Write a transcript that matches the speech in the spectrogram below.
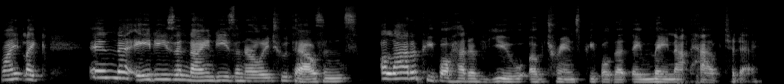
right? Like in the 80s and 90s and early 2000s a lot of people had a view of trans people that they may not have today.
